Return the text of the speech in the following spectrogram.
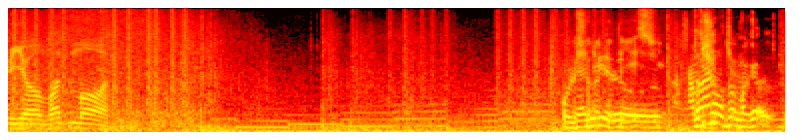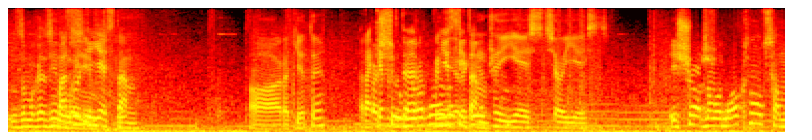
бьем, в одно. Оля, Я что, не ракеты вижу. есть? Там за, мага- за магазином. По сути, есть там. А, ракеты? Ракеты принесли там. Уже есть, все есть. Еще одного нокнул, сам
